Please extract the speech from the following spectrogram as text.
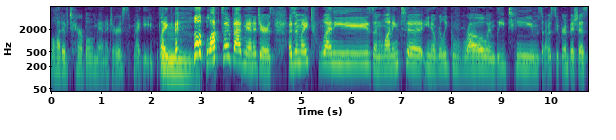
lot of terrible managers, Maggie. Like lots of bad managers. I was in my 20s and wanting to, you know, really grow and lead teams, and I was super ambitious.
